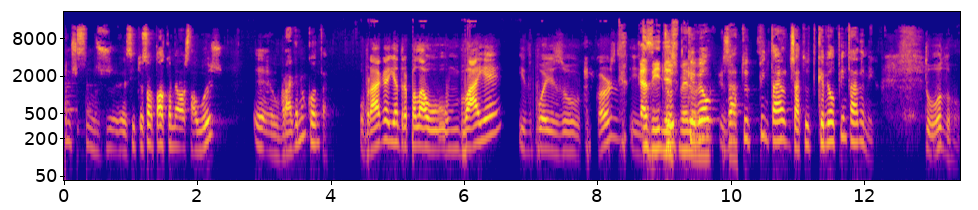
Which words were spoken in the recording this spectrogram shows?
a situação tal como ela está hoje, eh, o Braga não conta. O Braga e entra para lá o, Mbaye e depois o Cordes e Casilhas, Tudo cabelo, já tudo pintado, já tudo de cabelo pintado, amigo. tudo.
